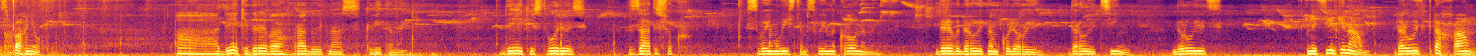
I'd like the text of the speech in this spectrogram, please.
з багнюки. А деякі дерева радують нас квітами, деякі створюють затишок своїм листям, своїми кронами. Дерева дарують нам кольори, дарують тінь, дарують не тільки нам, дарують птахам,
